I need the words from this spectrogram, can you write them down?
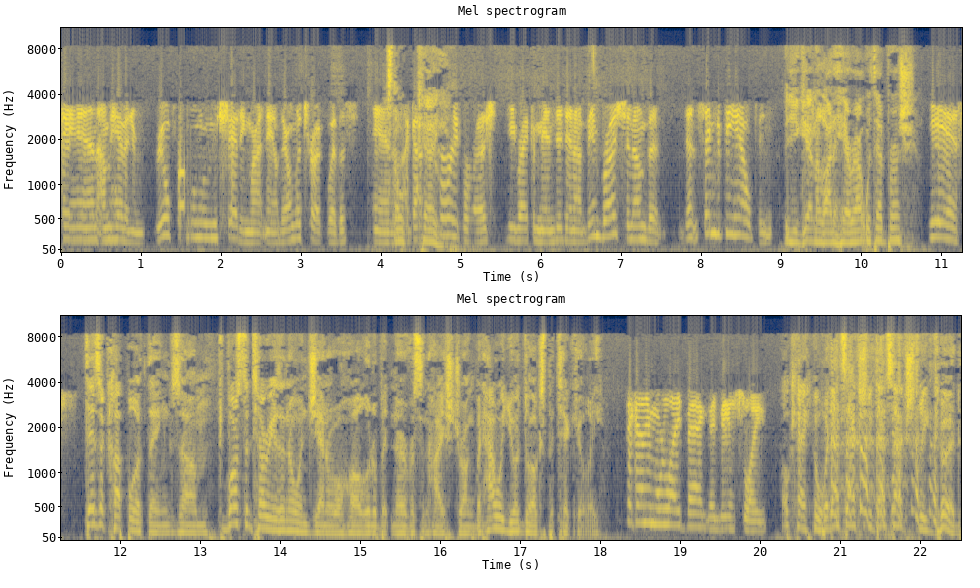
and I'm having a real problem with them shedding right now. They're on the truck with us, and I got a the curry brush he recommended, and I've been brushing them, but it doesn't seem to be helping. Are you getting a lot of hair out with that brush? Yes, There's a couple of things. Um, Boston Terriers, I know in general, are a little bit nervous and high strung, but how are your dogs particularly? If they got any more laid back, they'd be asleep. Okay, well that's actually that's actually good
